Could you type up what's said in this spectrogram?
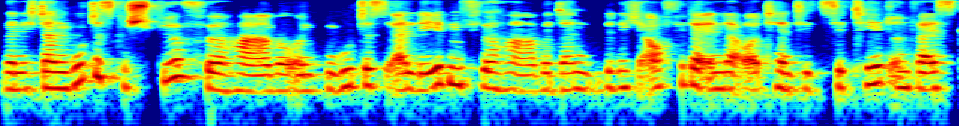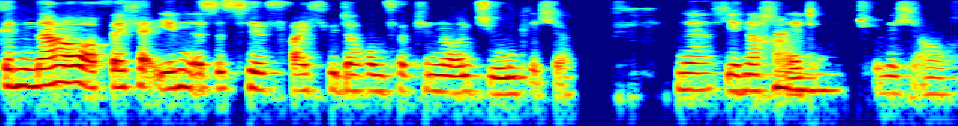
wenn ich da ein gutes Gespür für habe und ein gutes Erleben für habe, dann bin ich auch wieder in der Authentizität und weiß genau, auf welcher Ebene ist es hilfreich wiederum für Kinder und Jugendliche. Ne? Je nach mhm. Alter natürlich auch.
